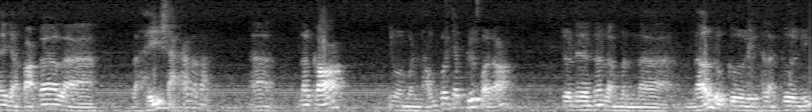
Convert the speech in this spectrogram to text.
hay nhà Phật đó là là hỷ xả đó thôi à, nó có nhưng mà mình không có chấp trước vào đó cho nên đó là mình à, nở nụ cười hay là cười miễn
